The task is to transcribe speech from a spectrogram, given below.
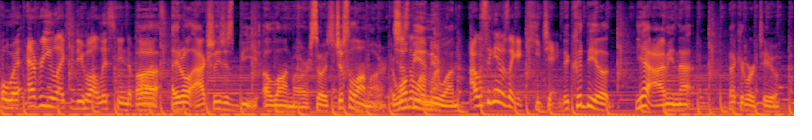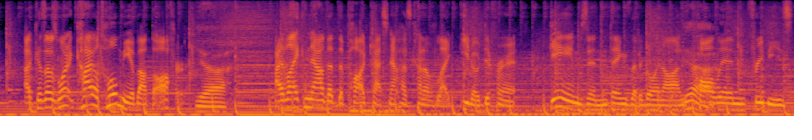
or whatever you like to do while listening to Uh, pods. it'll actually just be a lawnmower, so it's just a lawnmower. It Just won't be a new one. I was thinking it was like a keychain It could be a yeah. I mean that that could work too. because I was wondering. Kyle told me about the offer. Yeah, I like now that the podcast now has kind of like, you know, different games and things that are going on. Yeah. Call in freebies.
